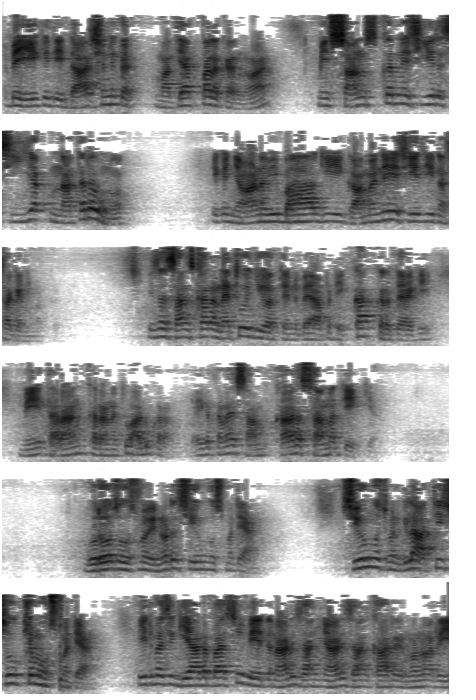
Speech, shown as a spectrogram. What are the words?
හැබැයි ඒකෙදී දාර්ශනික මතයක් පළ කරනවා මේ සංස්කරණේ 100ක් නතර වුණොත් ඒක ඥාන විභාගී ගමනේ සියදී නැස ගැනීමක්. ඉතින් සංස්කාර නැතුව ජීවත් වෙන්න බෑ අපිට එකක් කරත හැකි මේ තරම් කරන්නතු අඩු කරන්න. ඒක තමයි සංඛාර සමතේ කියන්නේ. ගොරෝසු හුස්ම වෙනකොට සියුම් හුස්මට යන්න. සියුම් හුස්ම ගිලා අති සූක්ෂම හුස්මට යන්න. ඊට පස්සේ ගියාට පස්සේ වේදනාරි සංඥාරි සංඛාරය මොනවාරි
